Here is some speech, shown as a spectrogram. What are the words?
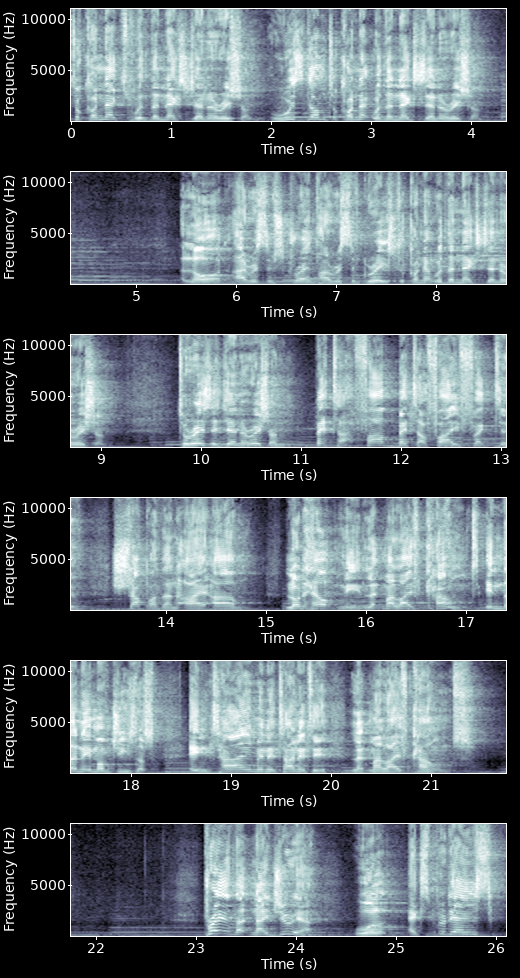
to connect with the next generation, wisdom to connect with the next generation. Lord, I receive strength, I receive grace to connect with the next generation, to raise a generation better, far better, far effective, sharper than I am. Lord, help me. Let my life count in the name of Jesus. In time, in eternity, let my life count. Pray that Nigeria will experience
